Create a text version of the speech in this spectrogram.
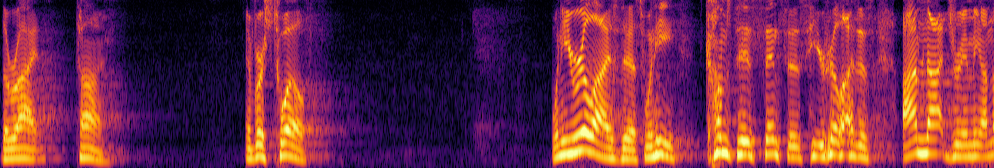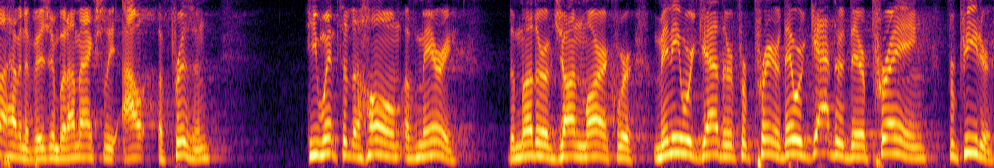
the right time. In verse 12, when he realized this, when he comes to his senses, he realizes, I'm not dreaming, I'm not having a vision, but I'm actually out of prison. He went to the home of Mary, the mother of John Mark, where many were gathered for prayer. They were gathered there praying for Peter.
